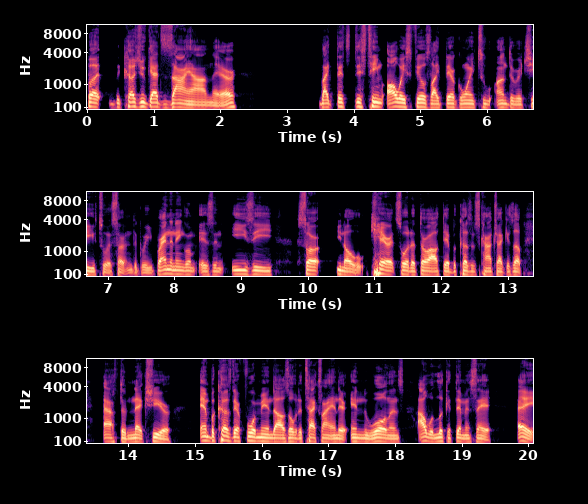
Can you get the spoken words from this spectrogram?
But because you've got Zion there, like this this team always feels like they're going to underachieve to a certain degree. Brandon Ingram is an easy sort, you know, carrot sort of throw out there because his contract is up after next year. And because they're four million dollars over the tax line and they're in New Orleans, I would look at them and say, Hey,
